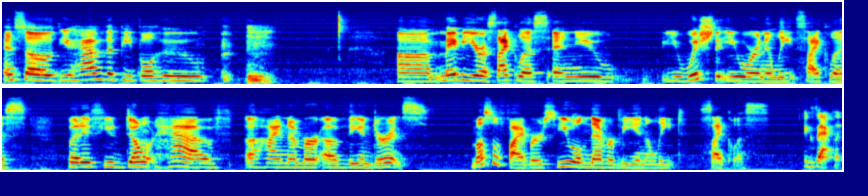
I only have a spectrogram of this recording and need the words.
And so you have the people who um, maybe you're a cyclist and you you wish that you were an elite cyclist, but if you don't have a high number of the endurance muscle fibers, you will never be an elite cyclist. Exactly.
